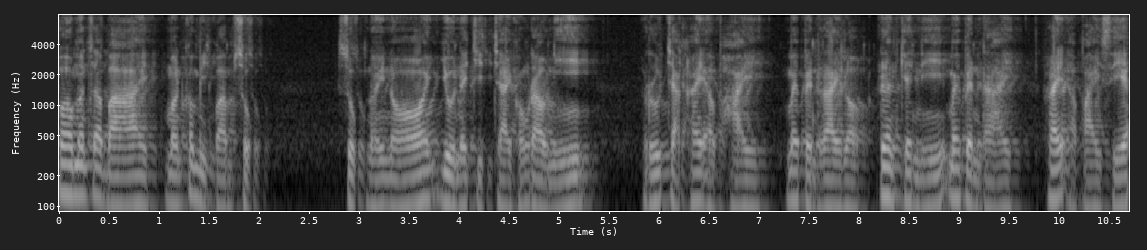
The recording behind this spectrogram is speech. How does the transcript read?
พอมันสบายมันก็มีความสุข สุขน้อยๆ อยู่ในจิตใจของเรานี้ รู้จักให้อภัยไม่เป็นไรหรอก เรื่องแค่นี้ไม่เป็นไร ให้อภัยเสีย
